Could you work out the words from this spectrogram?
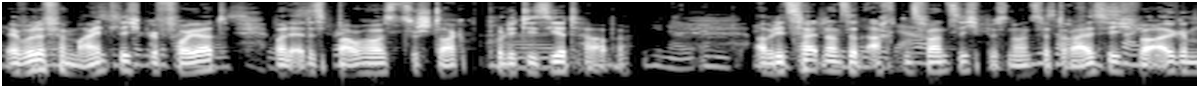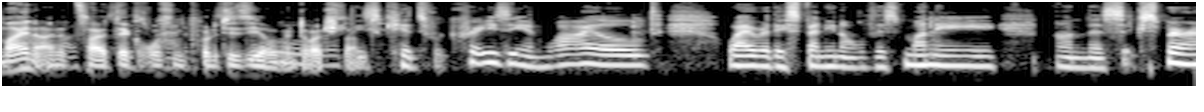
Er wurde vermeintlich gefeuert, weil er das Bauhaus zu stark uh, politisiert habe. Aber die Zeit 1928 bis 1930 war allgemein eine Zeit der großen Politisierung in Deutschland. Why were they spending all this money on this experiment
